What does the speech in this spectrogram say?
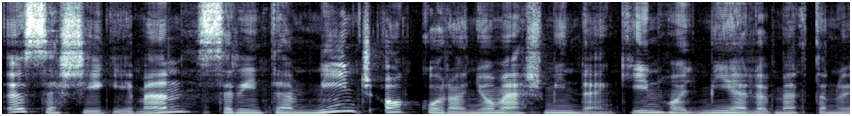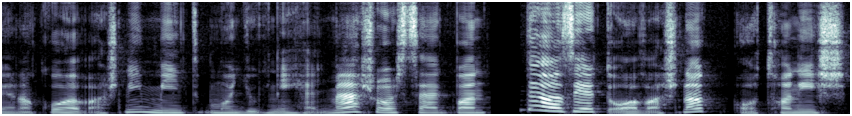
összességében szerintem nincs akkora nyomás mindenkin, hogy mielőbb megtanuljanak olvasni, mint mondjuk néhány más országban, de azért olvasnak otthon is.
